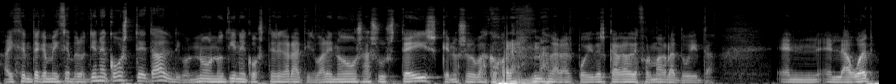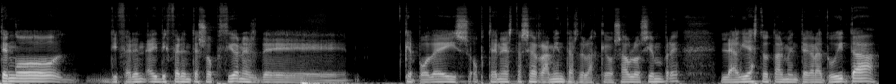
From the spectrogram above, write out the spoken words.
Hay gente que me dice, pero tiene coste tal. Digo, no, no tiene coste, es gratis, ¿vale? No os asustéis que no se os va a cobrar nada, las podéis descargar de forma gratuita. En, la web tengo hay diferentes opciones de que podéis obtener estas herramientas de las que os hablo siempre. La guía es totalmente gratuita,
